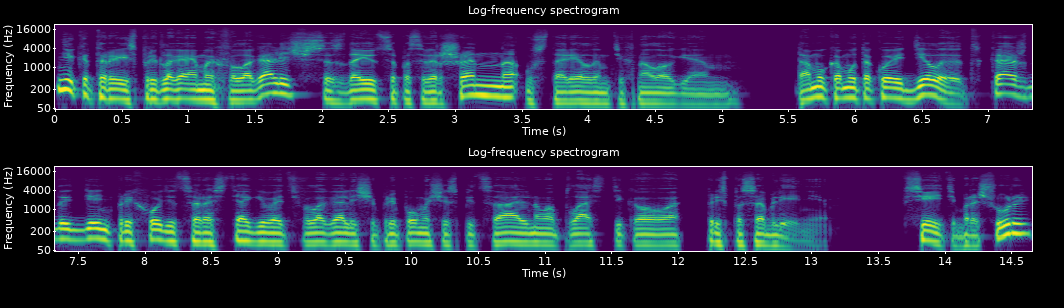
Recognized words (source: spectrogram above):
Некоторые из предлагаемых влагалищ создаются по совершенно устарелым технологиям. Тому, кому такое делают, каждый день приходится растягивать влагалище при помощи специального пластикового приспособления. Все эти брошюры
